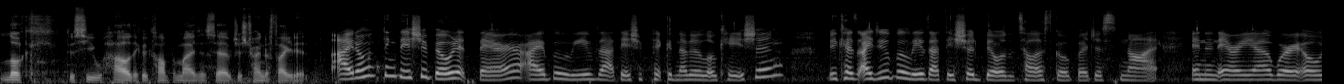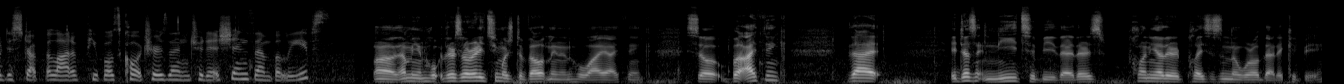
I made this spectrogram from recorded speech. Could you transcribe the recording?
look to see how they could compromise instead of just trying to fight it. I don't think they should build it there. I believe that they should pick another location because I do believe that they should build a telescope, but just not in an area where it will disrupt a lot of people's cultures and traditions and beliefs. Uh, I mean, there's already too much development in Hawaii, I think. So, but I think that it doesn't need to be there. There's plenty other places in the world that it could be.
